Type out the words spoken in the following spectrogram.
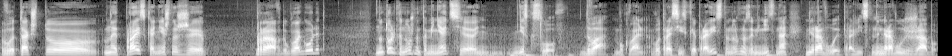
Вот, так что Нед Прайс, конечно же, правду глаголит, но только нужно поменять э, несколько слов. Два буквально. Вот российское правительство нужно заменить на мировое правительство, на мировую жабу.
